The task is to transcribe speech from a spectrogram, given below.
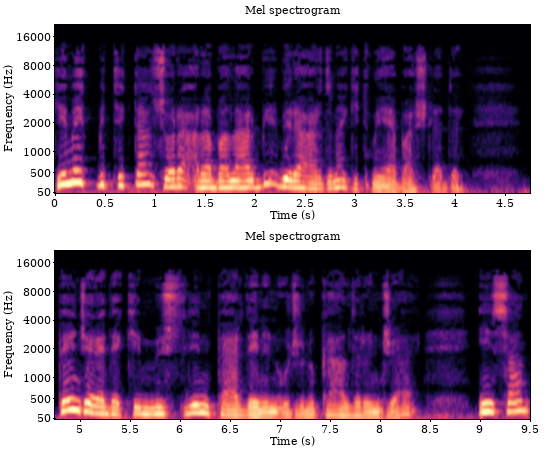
Yemek bittikten sonra arabalar birbiri ardına gitmeye başladı. Penceredeki müslin perdenin ucunu kaldırınca insan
